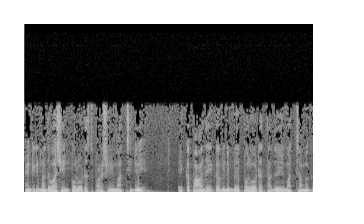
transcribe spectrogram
ඇඟිලි මද වශයෙන් පොළවට ස්පර්ශ වීමත් සිදුවේ. එක පාදයක විලුඹ පොළවට තද වීමත් සමග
